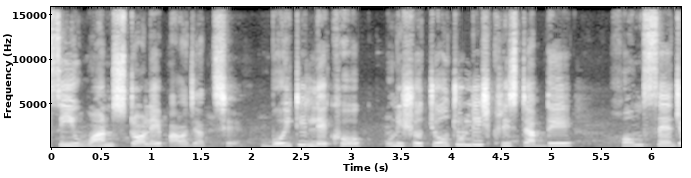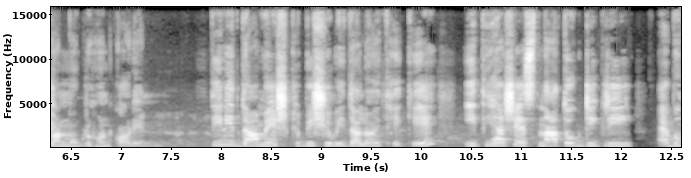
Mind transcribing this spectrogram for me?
সি ওয়ান স্টলে পাওয়া যাচ্ছে। বইটির লেখক উনিশশো চৌচল্লিশ খ্রিস্টাব্দে হোমসে জন্মগ্রহণ করেন। তিনি দামেস্ক বিশ্ববিদ্যালয় থেকে ইতিহাসে স্নাতক ডিগ্রি এবং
